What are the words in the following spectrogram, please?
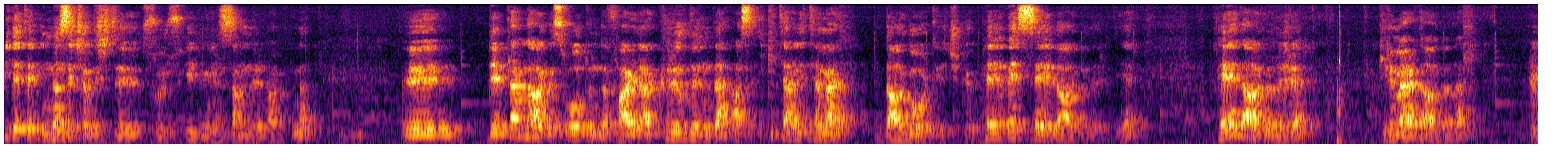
bir de tabii nasıl çalıştığı sorusu geliyor insanların aklına. Ee, deprem dalgası olduğunda, faylar kırıldığında aslında iki tane temel dalga ortaya çıkıyor. P ve S dalgaları diye. P dalgaları, primer dalgalar, e,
